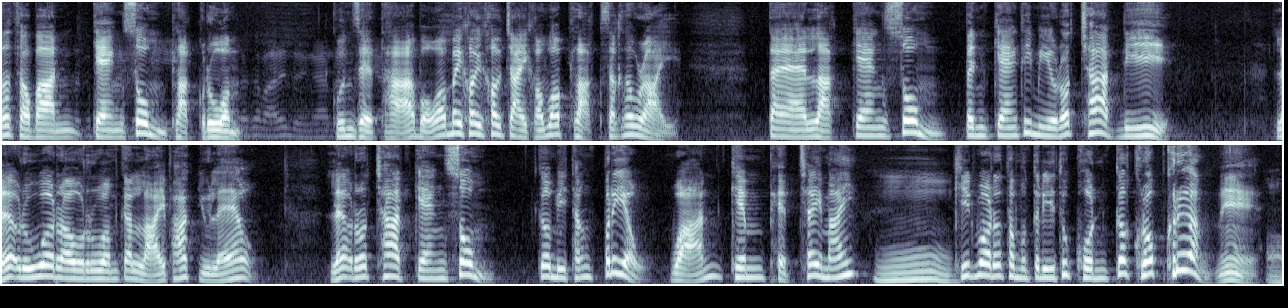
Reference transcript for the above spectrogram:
รัฐบาลแกงส้มผลักรวม คุณเศรษฐาบอกว่าไม่ค่อยเข้าใจคำว่าผลักสักเท่าไหร่ แต่หลักแกงส้มเป็นแกงที่มีรสชาติดี และรู้ว่าเรารวมกันหลายพักอยู่แล้ว และรสชาติแกงส้ม ก็มีทั้งเปรี้ยวหวานเค็มเผ็ดใช่ไหมอืมคิดว่ารัฐมนตรีทุกคนก็ครบเครื่องนี่อ๋อ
